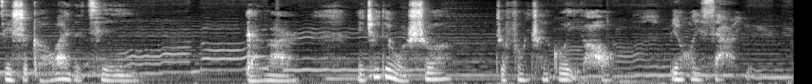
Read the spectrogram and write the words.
竟是格外的惬意。然而，你却对我说。这风吹过以后，便会下雨。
